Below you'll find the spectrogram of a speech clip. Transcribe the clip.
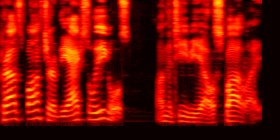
proud sponsor of the Axtell Eagles on the TVL Spotlight.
